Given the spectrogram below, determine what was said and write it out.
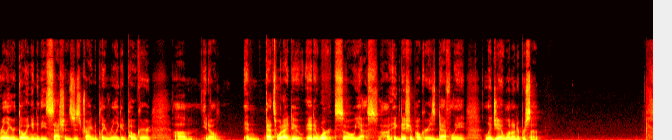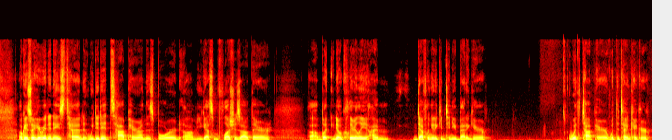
really you're going into these sessions just trying to play really good poker um, you know and that's what i do and it works. So yes uh, ignition poker is definitely legit 100% okay so here we had an ace 10 we did it top pair on this board. Um, you got some flushes out there uh, but you know clearly i'm definitely going to continue betting here with top pair with the 10 kicker.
